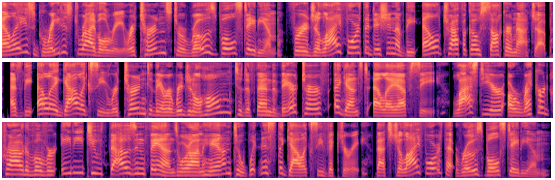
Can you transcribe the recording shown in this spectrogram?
LA's greatest rivalry returns to Rose Bowl Stadium for a July 4th edition of the El Trafico soccer matchup as the LA Galaxy return to their original home to defend their turf against LAFC. Last year, a record crowd of over 82,000 fans were on hand to witness the Galaxy victory. That's July 4th at Rose Bowl Stadium.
